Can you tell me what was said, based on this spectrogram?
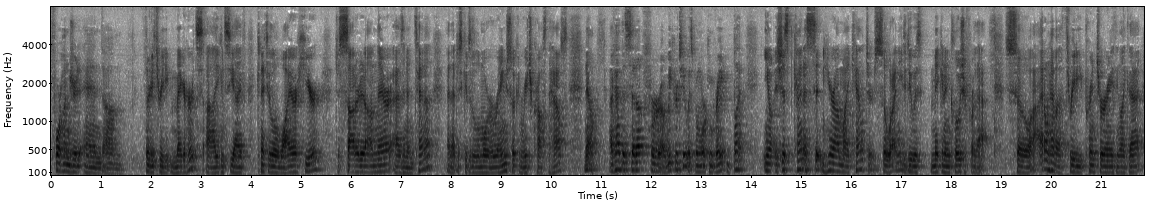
400 and... Um, 33 megahertz. Uh, you can see I've connected a little wire here, just soldered it on there as an antenna, and that just gives it a little more range so it can reach across the house. Now, I've had this set up for a week or two. It's been working great, but you know, it's just kind of sitting here on my counter. So what I need to do is make an enclosure for that. So I don't have a 3D printer or anything like that.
